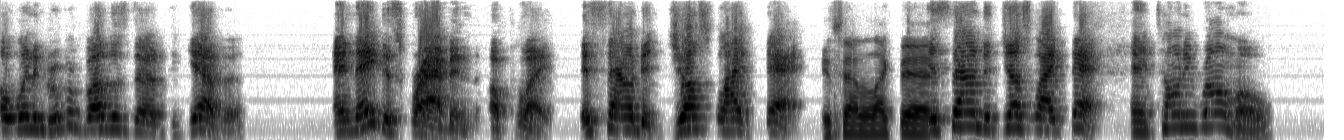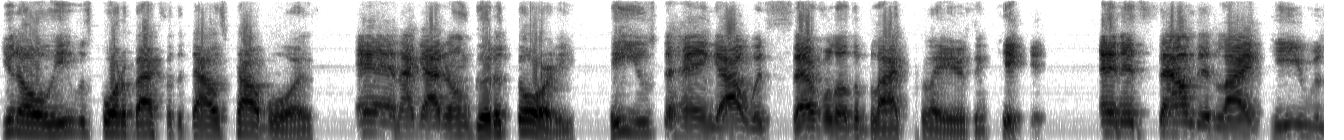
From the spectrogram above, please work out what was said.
of when a group of brothers are together and they describing a play. It sounded just like that. It sounded like that. It sounded just like that. And Tony Romo, you know, he was quarterback for the Dallas Cowboys, and I got it on good authority. He used to hang out with several of the black players and kick it. And it sounded like he was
